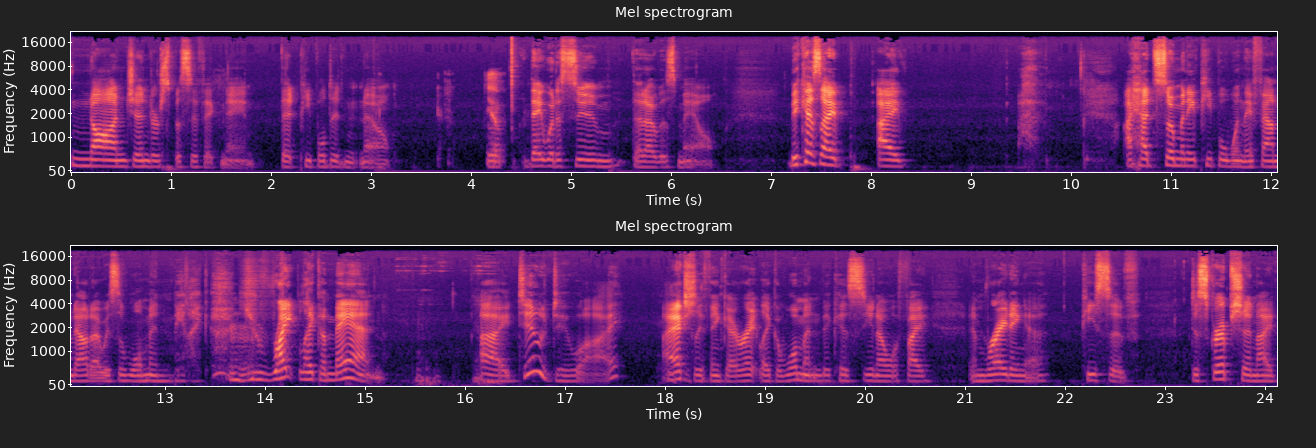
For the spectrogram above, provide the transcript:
non gender specific name that people didn't know yep. they would assume that I was male because I I I had so many people when they found out I was a woman be like, mm-hmm. "You write like a man." I do, do I? I actually think I write like a woman because, you know, if I am writing a piece of description, I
